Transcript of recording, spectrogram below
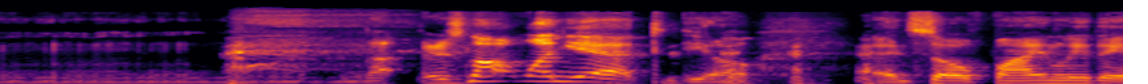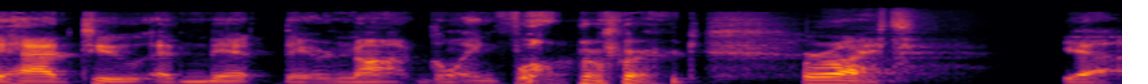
mm, not, there's not one yet. You know, and so finally they had to admit they're not going forward. right Yeah.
